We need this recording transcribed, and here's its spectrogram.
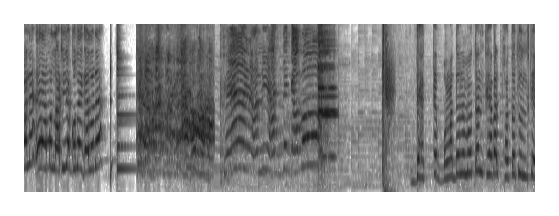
মানে? এ আমার লাঠিটা কোথায় গেল রে? হ্যাঁ আমি আনতে যাব। দেখতে বাঁদলের মতন থেবাল ফটো তুলতে।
